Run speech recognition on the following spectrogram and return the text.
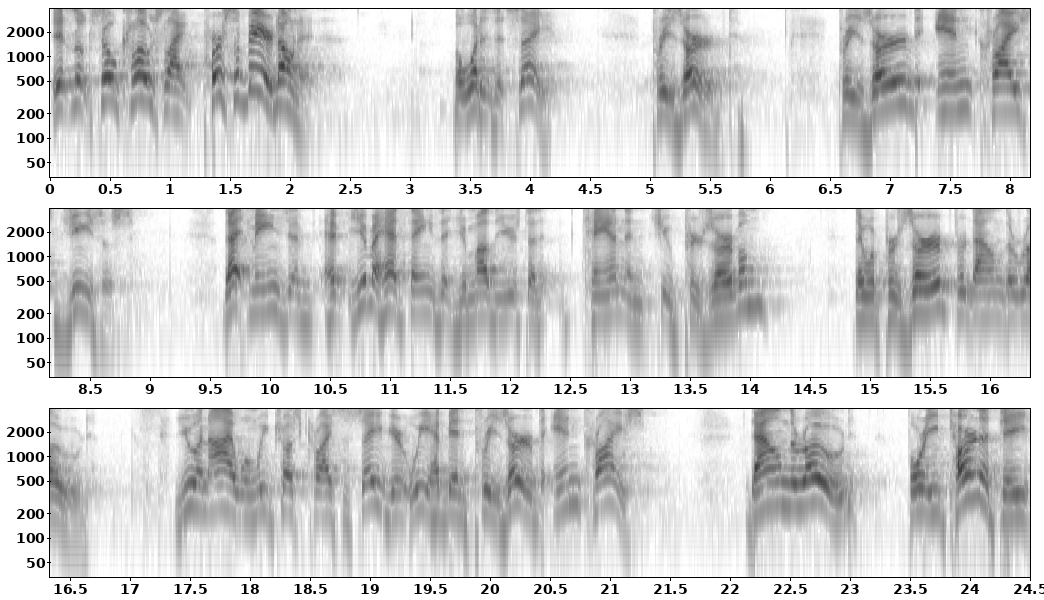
It looks so close like persevere, don't it? But what does it say? Preserved. Preserved in Christ Jesus. That means, have, you ever had things that your mother used to can and she would preserve them? They were preserved for down the road. You and I, when we trust Christ as Savior, we have been preserved in Christ down the road for eternity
